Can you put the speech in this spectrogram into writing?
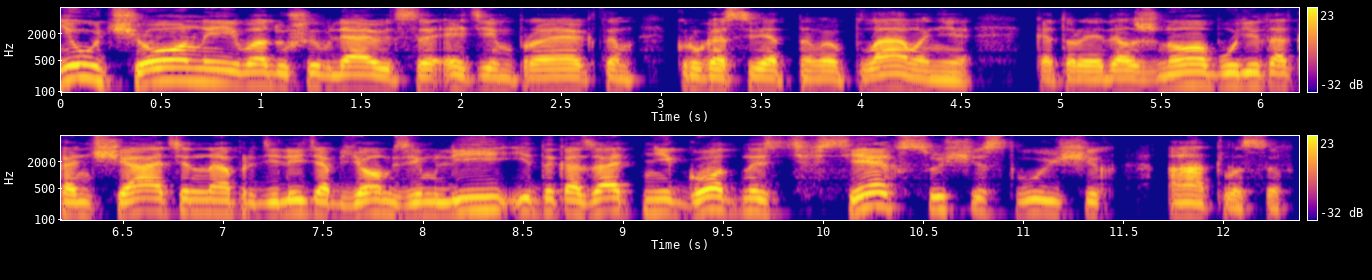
не ученые воодушевляются этим проектом кругосветного плавания, которое должно будет окончательно определить объем Земли и доказать негодность всех существующих атласов,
